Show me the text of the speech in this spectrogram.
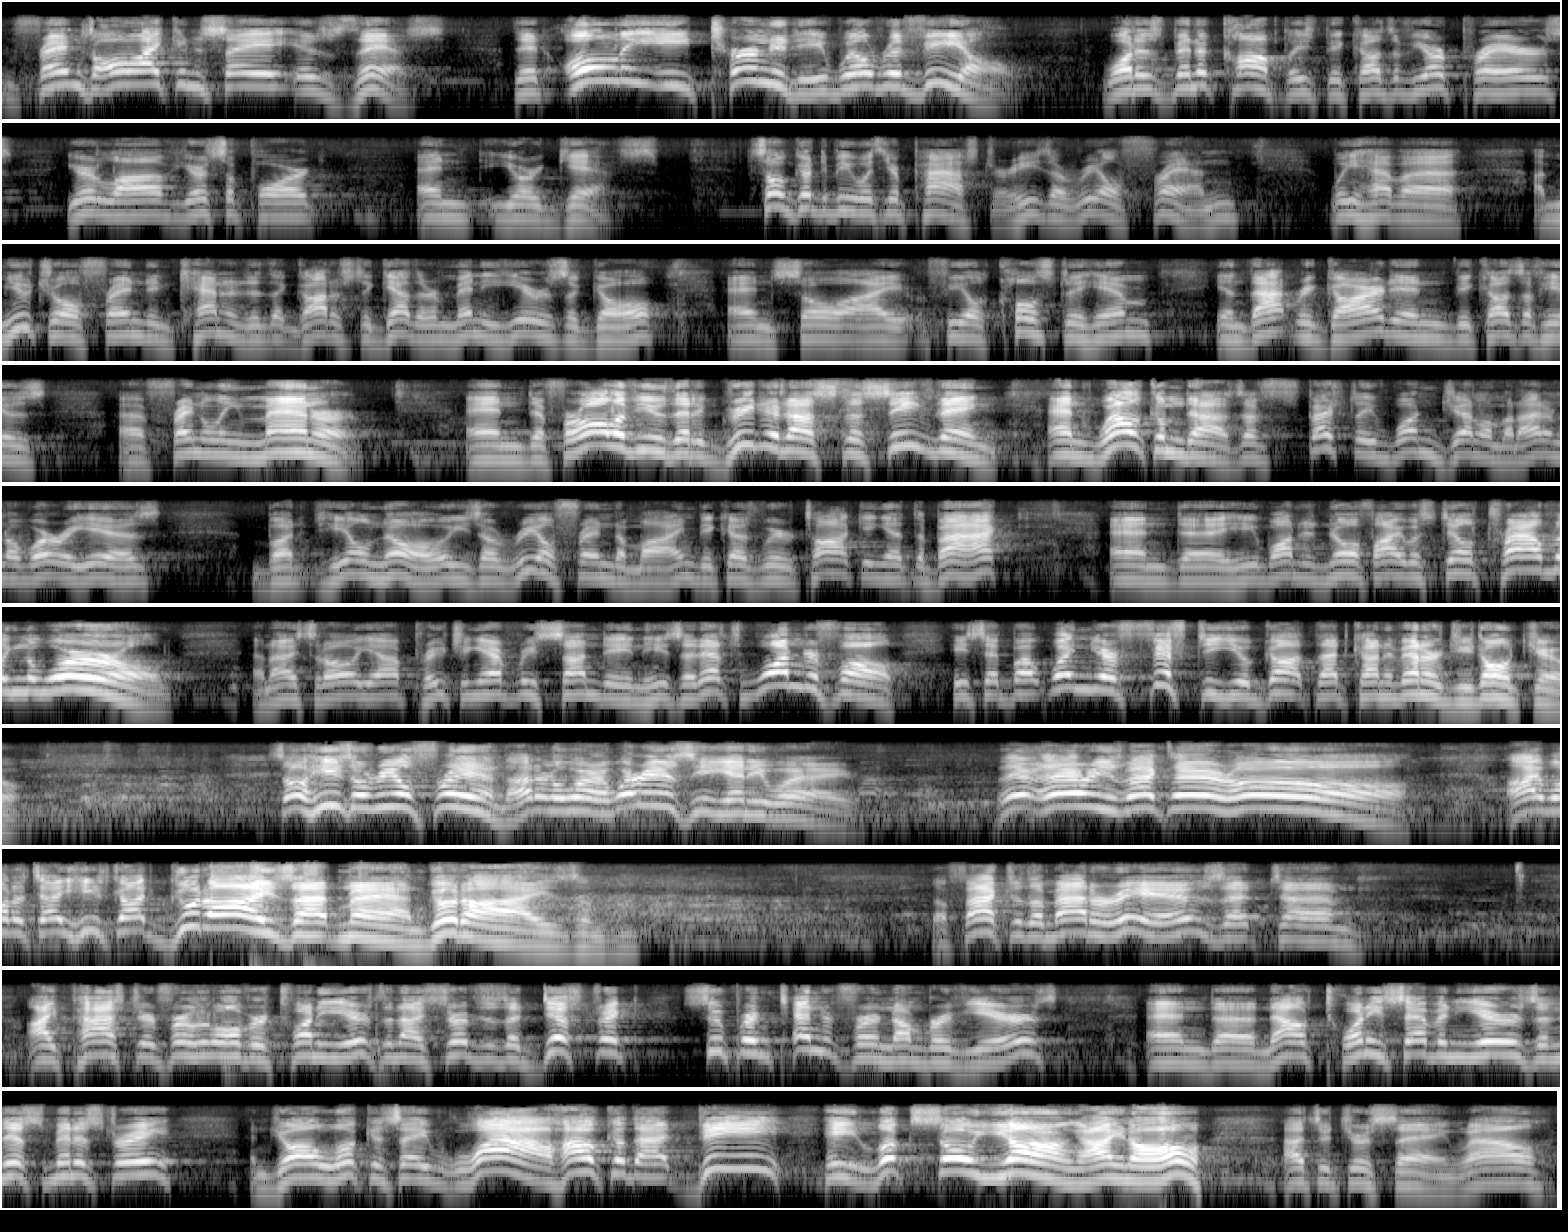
And friends, all I can say is this that only eternity will reveal what has been accomplished because of your prayers, your love, your support, and your gifts. So good to be with your pastor. He's a real friend. We have a, a mutual friend in Canada that got us together many years ago, and so I feel close to him in that regard and because of his uh, friendly manner. And uh, for all of you that have greeted us this evening and welcomed us, especially one gentleman, I don't know where he is, but he'll know he's a real friend of mine because we were talking at the back and uh, he wanted to know if I was still traveling the world. And I said, Oh, yeah, preaching every Sunday. And he said, That's wonderful. He said, But when you're 50, you got that kind of energy, don't you? so he's a real friend. I don't know where. Where is he anyway? There, there he is back there. Oh, I want to tell you, he's got good eyes, that man. Good eyes. the fact of the matter is that um, I pastored for a little over 20 years, and I served as a district superintendent for a number of years and uh, now 27 years in this ministry. And y'all look and say, wow, how could that be? He looks so young. I know. That's what you're saying. Well,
